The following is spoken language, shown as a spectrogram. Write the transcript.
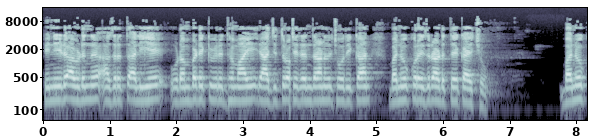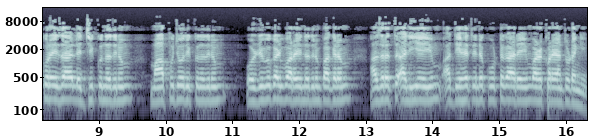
പിന്നീട് അവിടുന്ന് ഹസ്രത്ത് അലിയെ ഉടമ്പടിക്ക് വിരുദ്ധമായി രാജ്യദ്രോഹം ചെയ്തെന്താണെന്ന് ചോദിക്കാൻ ബനു കുറൈസയുടെ അടുത്തേക്ക് അയച്ചു. ബനു കുറൈസ ലജ്ജിക്കുന്നതിനും മാപ്പു ചോദിക്കുന്നതിനും ഒഴിവ് കഴിവ് പറയുന്നതിനും പകരം ഹസ്രത്ത് അലിയെയും അദ്ദേഹത്തിന്റെ കൂട്ടുകാരെയും വഴക്ക് പറയാൻ തുടങ്ങി.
